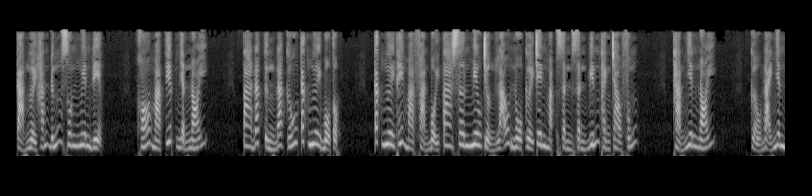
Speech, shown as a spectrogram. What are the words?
Cả người hắn đứng run nguyên địa. Khó mà tiếp nhận nói. Ta đã từng đã cứu các ngươi bộ tộc. Các ngươi thế mà phản bội ta sơn miêu trưởng lão nụ cười trên mặt dần dần biến thành trào phúng. Thản nhiên nói. Cửu đại nhân.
